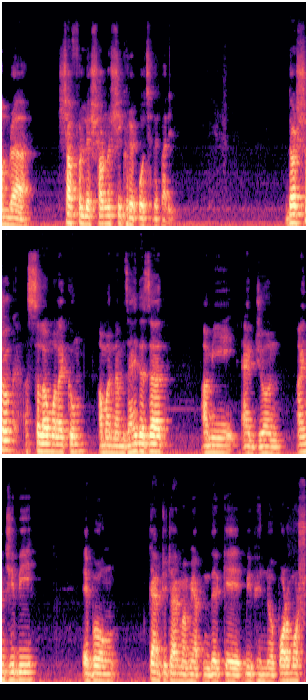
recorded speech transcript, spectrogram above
আমরা সাফল্যের স্বর্ণ শিখরে পৌঁছাতে পারি। দর্শক, আসসালামু আলাইকুম। আমার নাম জাহিদ আজাদ। আমি একজন আইনজীবী এবং টাইম টু টাইম আমি আপনাদেরকে বিভিন্ন পরামর্শ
